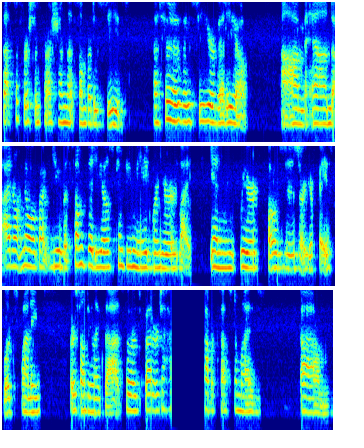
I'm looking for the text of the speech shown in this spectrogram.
that's the first impression that somebody sees as soon as they see your video. Um, and I don't know about you, but some videos can be made where you're like in weird poses or your face looks funny or something like that. So it's better to have a customized um,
